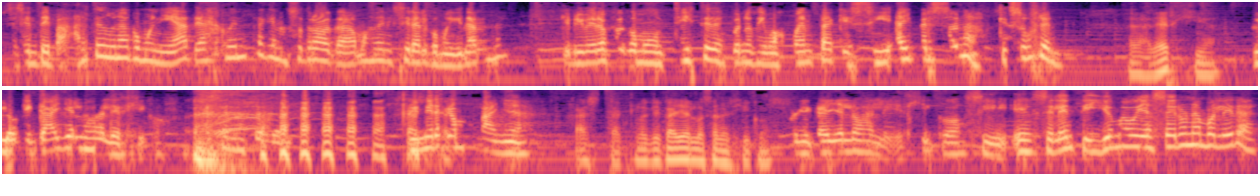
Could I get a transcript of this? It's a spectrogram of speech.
se siente parte de una comunidad. ¿Te das cuenta que nosotros acabamos de iniciar algo muy grande? Que primero fue como un chiste y después nos dimos cuenta que sí hay personas que sufren De la alergia. lo que callan los alérgicos. Es primera campaña, Hashtag, lo que callan los alérgicos. lo que callan los alérgicos. Sí, excelente. Y yo me voy a hacer una polera.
